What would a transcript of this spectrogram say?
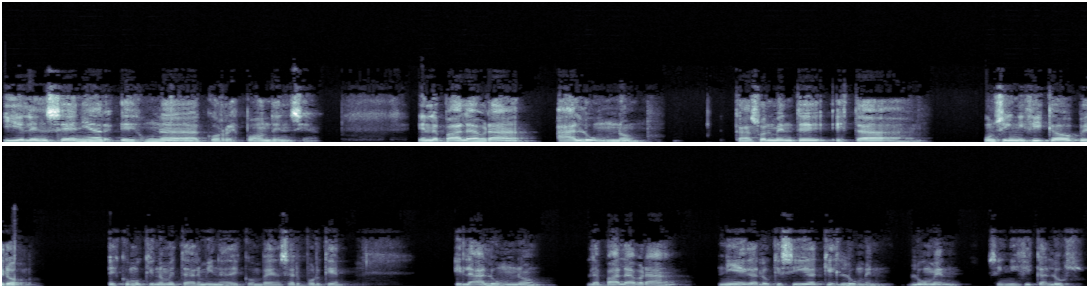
Y el enseñar es una correspondencia. En la palabra alumno, casualmente está un significado, pero es como que no me termina de convencer porque el alumno, la palabra niega lo que siga, que es lumen. Lumen significa luz.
